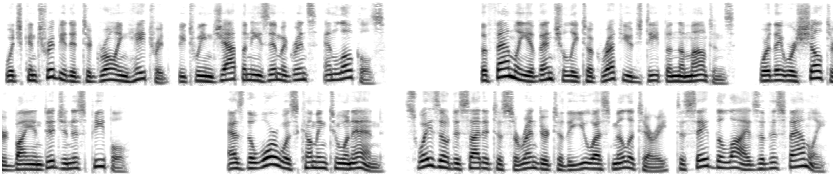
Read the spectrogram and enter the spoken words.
which contributed to growing hatred between Japanese immigrants and locals. The family eventually took refuge deep in the mountains, where they were sheltered by indigenous people. As the war was coming to an end, Suezo decided to surrender to the U.S. military to save the lives of his family.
